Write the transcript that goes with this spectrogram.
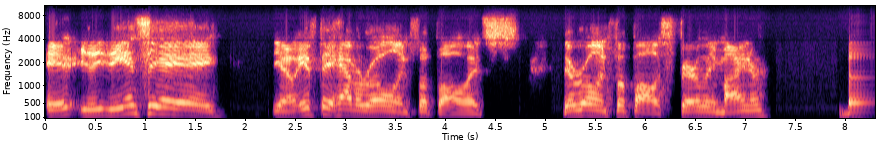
It, the NCAA, you know, if they have a role in football, it's their role in football is fairly minor, but.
